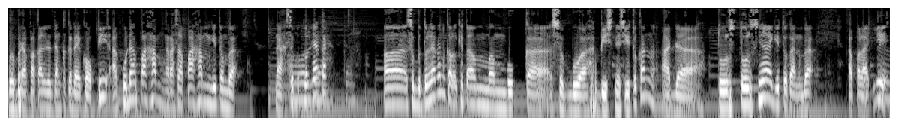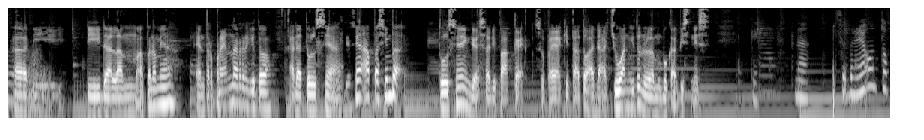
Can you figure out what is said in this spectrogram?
beberapa kali datang ke kedai kopi, aku udah paham, ngerasa paham gitu, Mbak. Nah, oh, sebetulnya oh, ya, kan uh, sebetulnya kan kalau kita membuka sebuah bisnis itu kan ada tools-toolsnya gitu kan, Mbak. Apalagi uh, di di dalam apa namanya entrepreneur gitu ada toolsnya. Biasanya apa sih, Mbak? Toolsnya yang biasa dipakai supaya kita tuh ada acuan gitu dalam membuka bisnis. Oke. Nah, sebenarnya untuk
